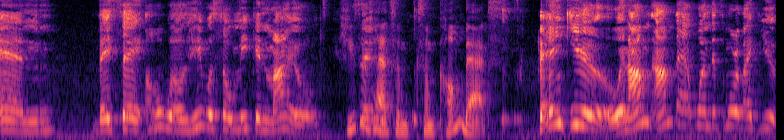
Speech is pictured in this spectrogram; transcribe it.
and they say, "Oh well, he was so meek and mild," Jesus had some some comebacks. Thank you. And I'm I'm that one that's more like you.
